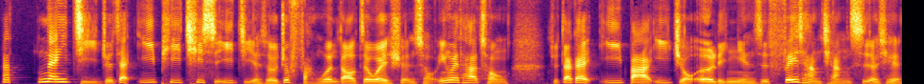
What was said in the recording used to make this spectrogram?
那那一集就在 EP 七十一集的时候就访问到这位选手，因为他从就大概一八、一九、二零年是非常强势，而且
